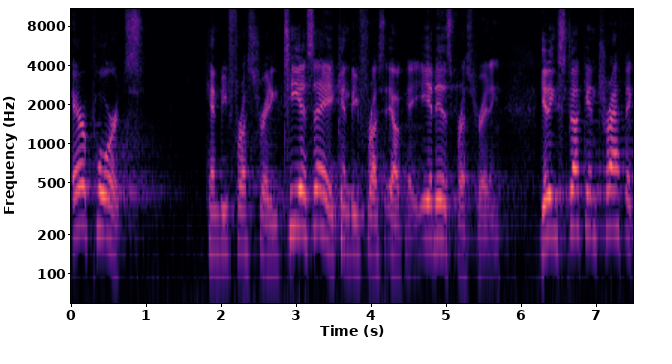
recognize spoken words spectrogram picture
Airports can be frustrating. TSA can be frustrating. Okay, it is frustrating. Getting stuck in traffic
